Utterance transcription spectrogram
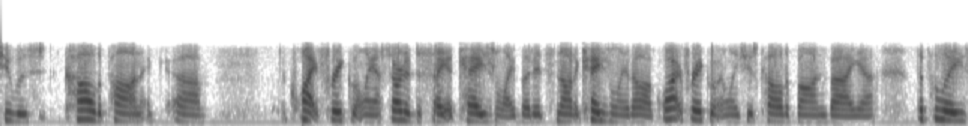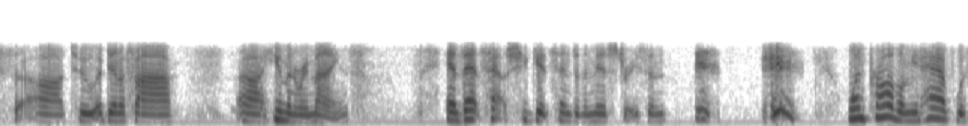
she was called upon uh, quite frequently. I started to say occasionally, but it's not occasionally at all. Quite frequently, she's called upon by uh, the police uh, to identify uh, human remains, and that's how she gets into the mysteries. And one problem you have with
